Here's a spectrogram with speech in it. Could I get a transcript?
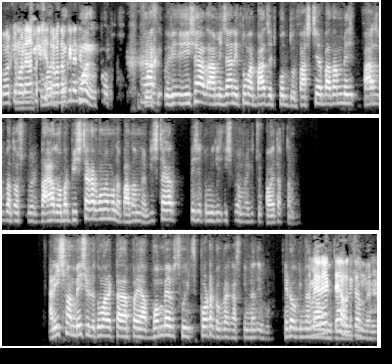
তোমার কি মনে হয় আমি বাদাম কিনে দিব? তোমার- আমি জানি তোমার বাজেট কত দূর? ফার্স্ট ইয়ার বাদাম বে- পাঁচ বা দশ টাকা দাও আবার বিশ টাকার কমে মনে হয় বাদাম না বিশ টাকার বেশি তুমি আমরা কিছু খাওয়াই না আর ইসমাম বেশি হলে তোমার একটা বম্বে সুইটস পটাটো ক্র্যাকার্স কিনা দিব। এটাও কিনা আমি আর একটাও দিতাম দিতাম না।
